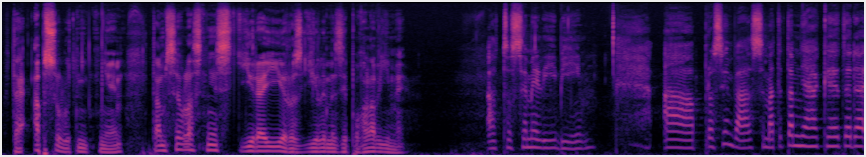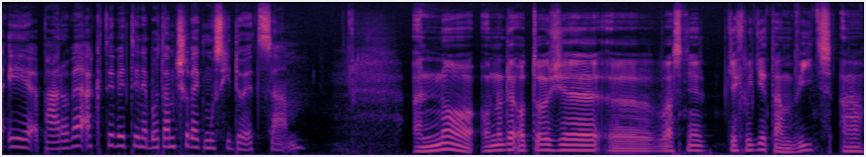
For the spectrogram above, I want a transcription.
v té absolutní tmě, tam se vlastně stírají rozdíly mezi pohlavími. A to se mi líbí. A prosím vás, máte tam nějaké teda i párové aktivity, nebo tam člověk musí dojet sám? No, ono jde o to, že uh, vlastně těch lidí je tam víc a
